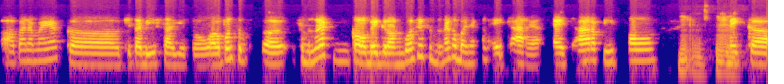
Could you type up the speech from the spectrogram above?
apa namanya ke kita bisa gitu walaupun se uh, sebenarnya kalau background gue sih sebenarnya kebanyakan HR ya HR people mm -hmm. make a,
